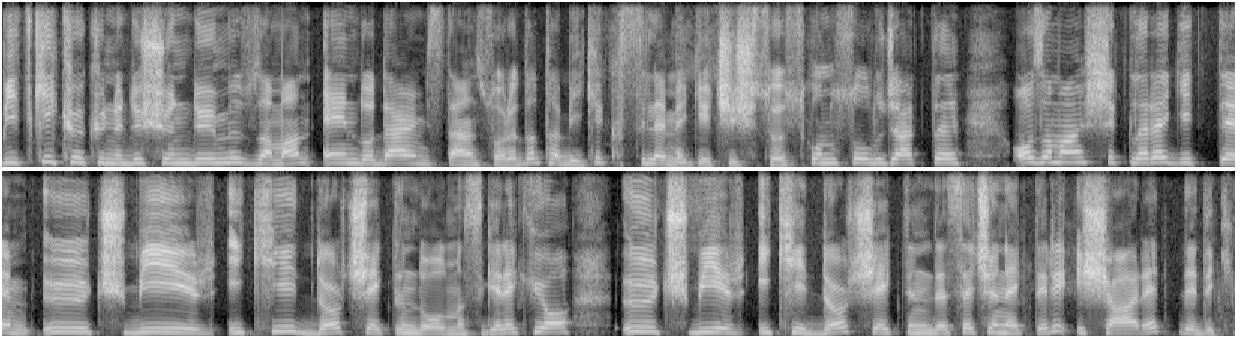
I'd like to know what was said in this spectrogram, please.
Bitki kökünü düşündüğümüz zaman endodermisten sonra da tabii ki kısileme geçiş söz konusu olacaktı. O zaman şıklara gittim. 3, 1, 2, 4 şeklinde olması gerekiyor. 3, 1, 2, 4 şeklinde seçenekleri işaretledik.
